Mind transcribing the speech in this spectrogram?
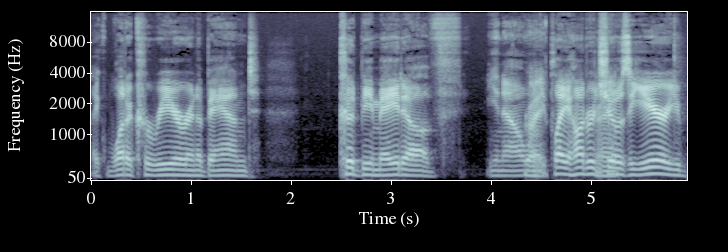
like what a career in a band could be made of, you know, when you Right. play 100 Right. shows a year, you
